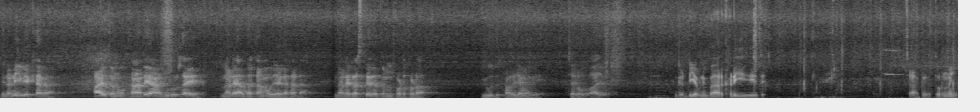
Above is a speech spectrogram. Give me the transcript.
ਜਿਨ੍ਹਾਂ ਨਹੀਂ ਵੇਖਿਆ ਹੋਇਆ ਆਜੋ ਤੁਹਾਨੂੰ ਵਿਖਾਉਂਦੇ ਆ ਗੁਰੂ ਸਾਹਿਬ, ਨਾਲੇ ਆਪਦਾ ਕੰਮ ਹੋ ਜਾਏਗਾ ਸਾਡਾ। ਨਾਲੇ ਰਸਤੇ ਦਾ ਤੁਹਾਨੂੰ ਥੋੜਾ ਥੋੜਾ ਵਿਊ ਦਿਖਾਉਂਦੇ ਜਾਵਾਂਗੇ। ਚਲੋ ਆਜੋ ਗੱਡੀ ਆਪਣੀ ਬਾਹਰ ਖੜੀ ਏ ਤੇ ਚਾਹ ਕੇ ਤੁਰਨਾ ਹੀ।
